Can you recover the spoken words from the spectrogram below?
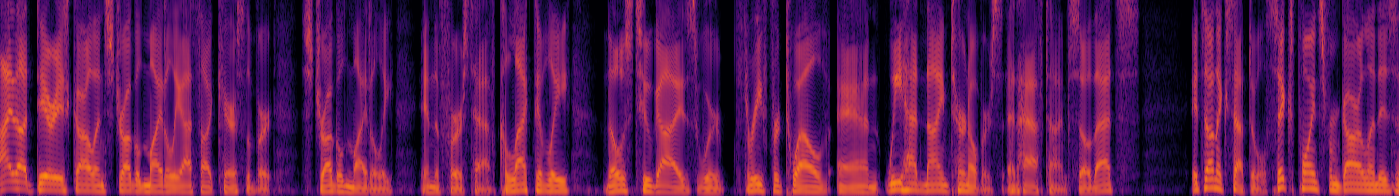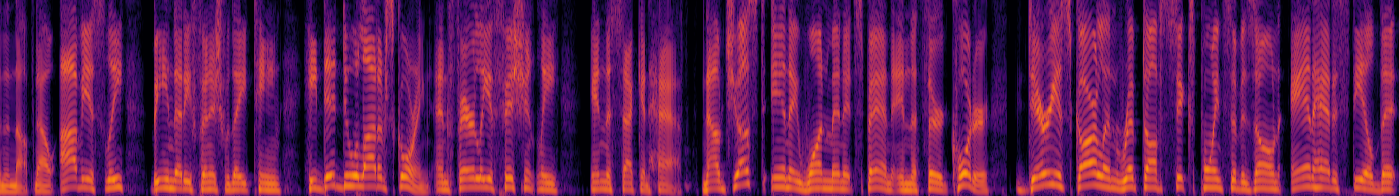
I thought Darius Garland struggled mightily. I thought Caris LeVert struggled mightily in the first half. Collectively, those two guys were three for 12, and we had nine turnovers at halftime. So that's it's unacceptable. Six points from Garland isn't enough. Now, obviously, being that he finished with 18, he did do a lot of scoring and fairly efficiently in the second half. Now, just in a one minute span in the third quarter, Darius Garland ripped off six points of his own and had a steal that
